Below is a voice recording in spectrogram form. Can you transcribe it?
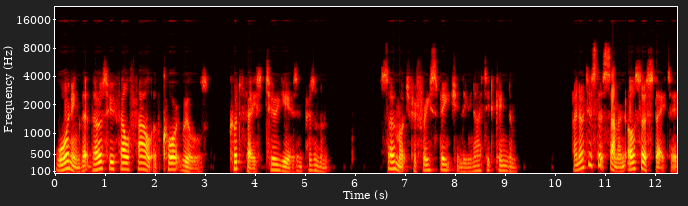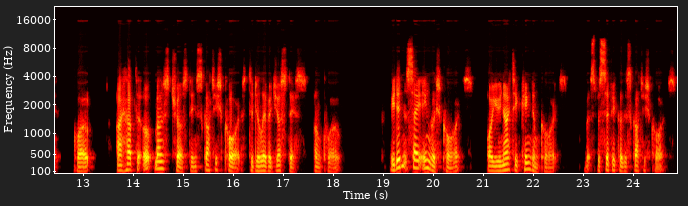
warning that those who fell foul of court rules could face two years imprisonment. So much for free speech in the United Kingdom. I noticed that Salmond also stated, quote, I have the utmost trust in Scottish courts to deliver justice. Unquote. He didn't say English courts or United Kingdom courts, but specifically the Scottish courts.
